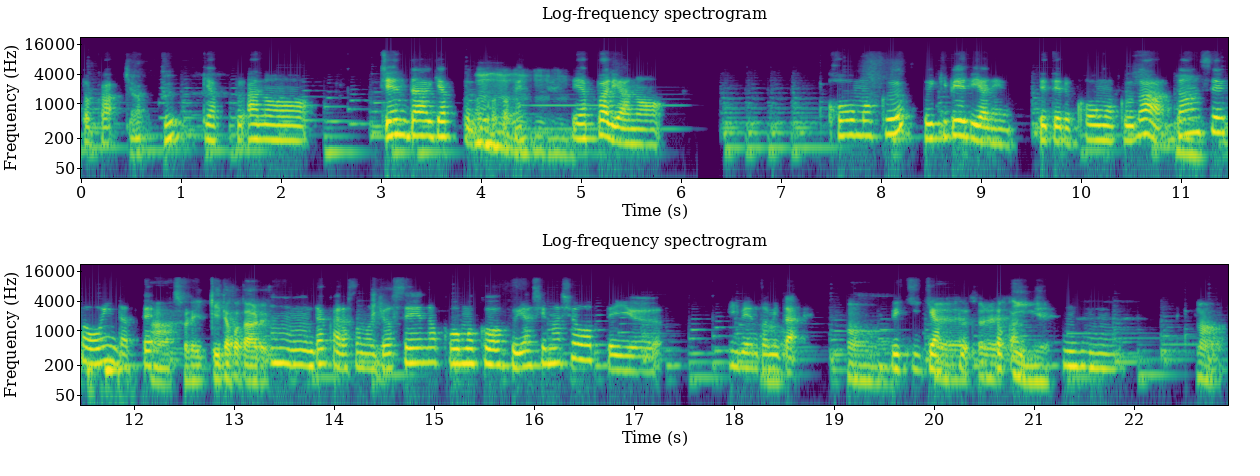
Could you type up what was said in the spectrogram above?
とか、ギャップ？ギャップ、あの、ジェンダーギャップのことね。でやっぱりあの、項目、ウィキペディアに出てる項目が男性が多いんだって。ああ、それ聞いたことあるう。んうん、だからその女性の項目を増やしましょうっていうイベントみたい。うんウィキギャップとか。いいね。うんうんまあ、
